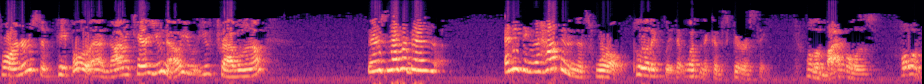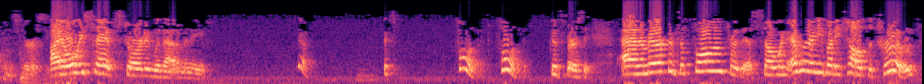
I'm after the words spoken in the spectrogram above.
foreigners and people, and I don't care, you know, you, you've traveled enough. There's never been anything that happened in this world politically that wasn't a conspiracy. Well, the Bible is full of conspiracies. I always say it started with Adam and Eve. Yeah. It's full of it, full of it. Conspiracy. And Americans have fallen for this. So whenever anybody tells the truth,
